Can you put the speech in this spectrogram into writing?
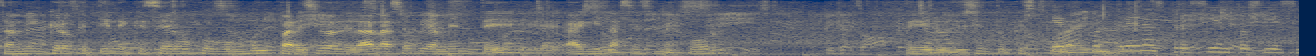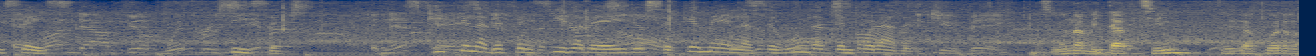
También creo que tiene que ser un juego muy parecido al de Dallas. Obviamente, Águilas es mejor. Pero yo siento que es por ahí. Contreras 316. Dice, y que la defensiva de ellos se queme en la segunda temporada. La segunda mitad, sí, estoy de acuerdo.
